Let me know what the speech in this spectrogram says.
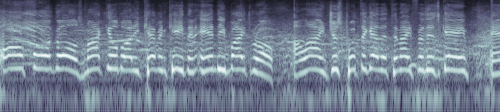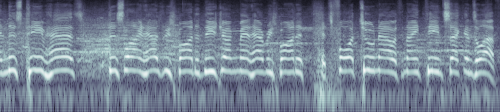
all four goals. Mark Gilbody, Kevin Keith, and Andy Bythrow. A line just put together tonight for this game, and this team has, this line has responded. These young men have responded. It's 4-2 now with 19 seconds left.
